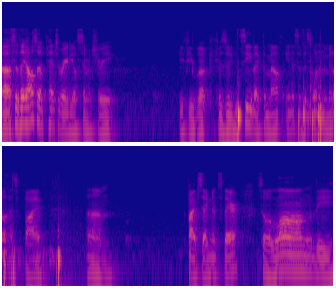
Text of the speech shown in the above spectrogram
Uh, so they also have pentaradial symmetry. If you look, because you can see like the mouth anus of this one in the middle has five um, five segments there. So along the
